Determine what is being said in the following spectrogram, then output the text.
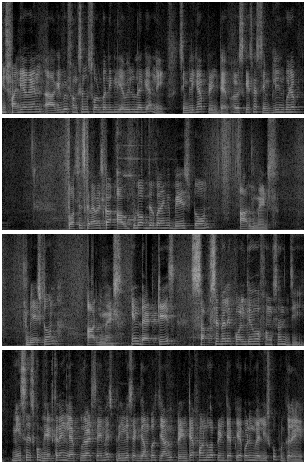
means finally again आगे कोई फ़ंक्शन सॉल्व करने के लिए अवेलेबल है क्या? नहीं. सिंपली क्या? प्रिंट एफ़ अब इस केस में सिंपली इनको जब प्रोसेस करना है इसका आउटपुट ऑब्ज़र्व करेंगे based on arguments based on arguments in that case सबसे पहले कॉल किया हुआ फ़ंक्शन जी मीन्स इसको बिल्ड करेंगे left to right same as previous examples जहाँ भी प्रिंट एफ़ फाउंड हुआ प्रिंट एफ़ के अकॉर्डिंग वैल्यूज़ को पुट करेंगे।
